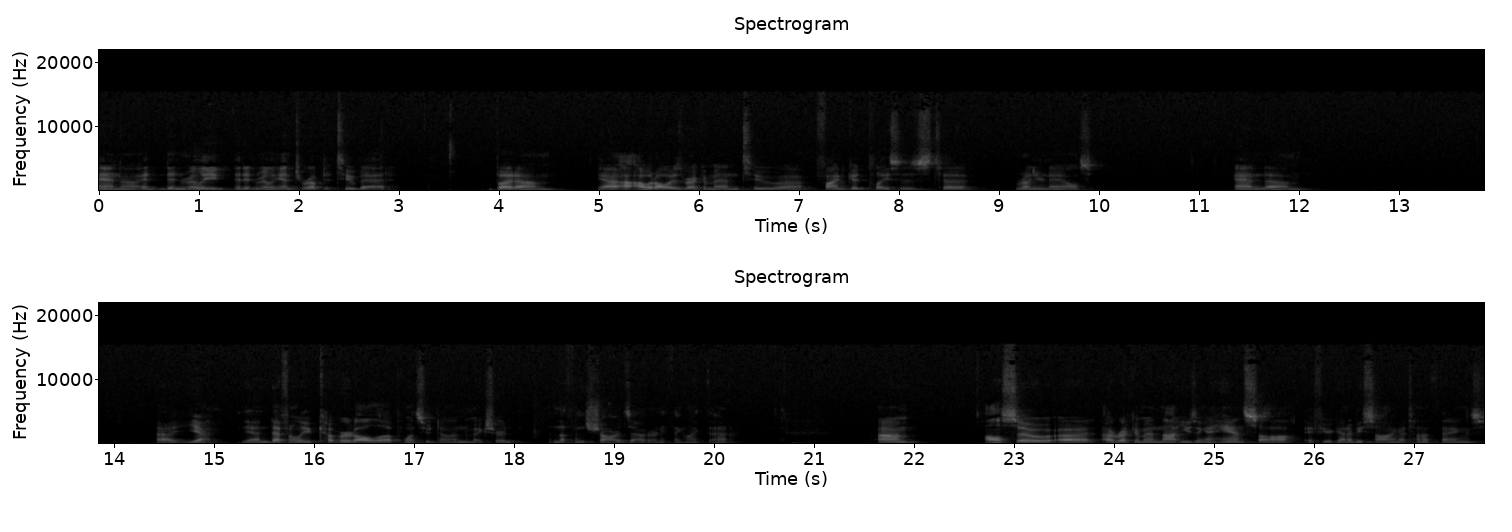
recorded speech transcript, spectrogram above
and uh, it didn't really it didn't really interrupt it too bad. But um, yeah, I, I, would always recommend to uh, find good places to run your nails, and um, uh, yeah, yeah, and definitely cover it all up once you're done to make sure nothing shards out or anything like that. Um, also, uh, I recommend not using a hand saw if you're going to be sawing a ton of things.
